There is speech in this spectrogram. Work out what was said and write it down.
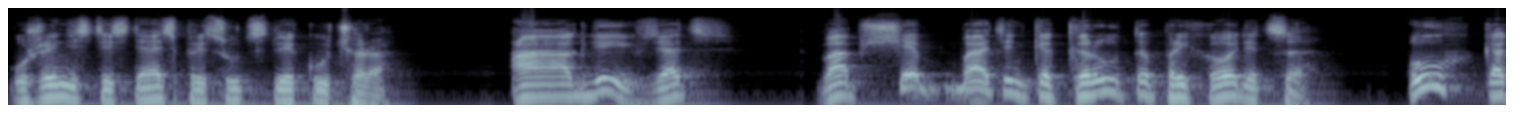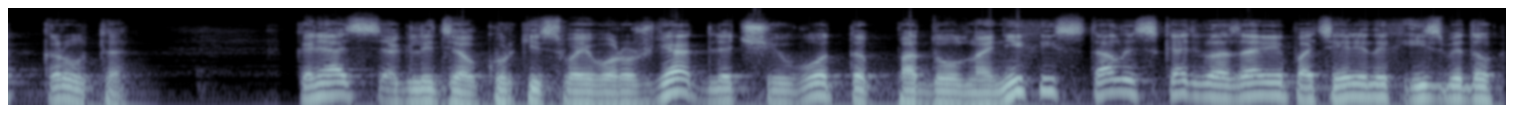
уже не стесняясь присутствия кучера. А где их взять? Вообще, батенька, круто приходится. Ух, как круто. Князь оглядел курки своего ружья, для чего-то подул на них и стал искать глазами потерянных из виду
